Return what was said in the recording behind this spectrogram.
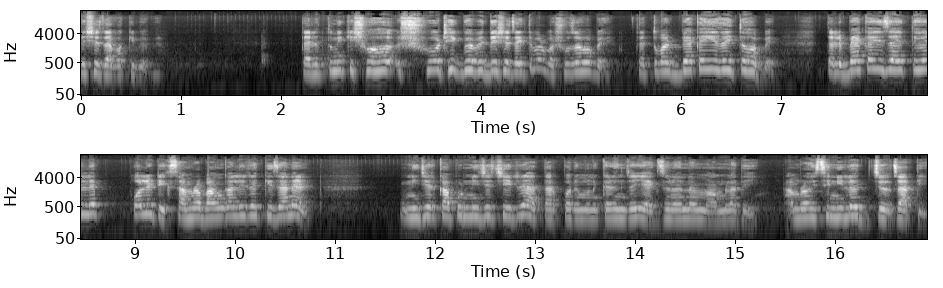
দেশে যাবা কীভাবে? তাহলে তুমি কি সঠিকভাবে দেশে যাইতে পারবা, সোজাভাবে? তাই তোমার বেকাইয়ে যাইতে হবে। তাহলে বেকাই যাইতে হলে পলিটিক্স আমরা বাঙালিরা কি জানেন? নিজের কাপড় নিজে চিড়রা তারপরে মনে করেন যাই একজনের নামে মামলা দিই। আমরা হয়েছি নীলজ্জ জাতি।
